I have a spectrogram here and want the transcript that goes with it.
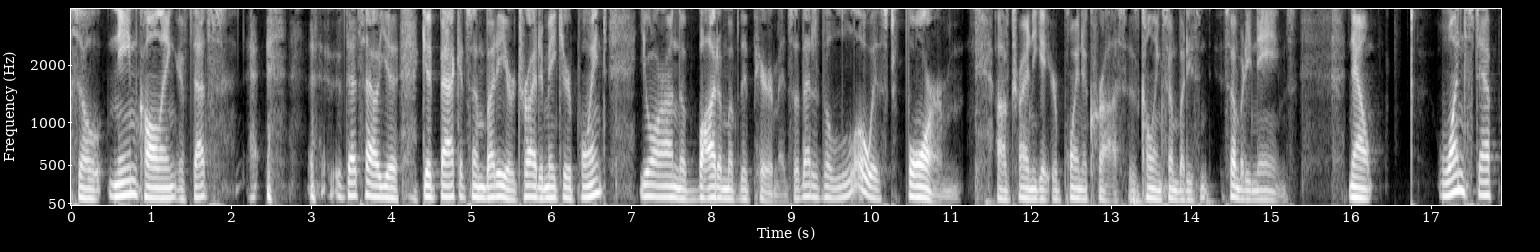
So name calling, if that's if that's how you get back at somebody or try to make your point, you are on the bottom of the pyramid. So that is the lowest form of trying to get your point across is calling somebody's somebody names. Now, one step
